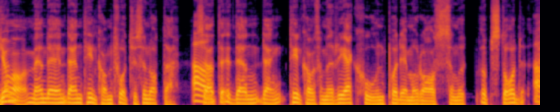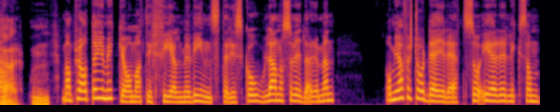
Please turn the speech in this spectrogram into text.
men- Ja, men den, den tillkom 2008. Ja. Så att den, den tillkom som en reaktion på det moras som upp- uppstod Ja. här. Mm. Man pratar ju mycket om att det är fel med vinster i skolan och så vidare. Men om jag förstår dig rätt så är det liksom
